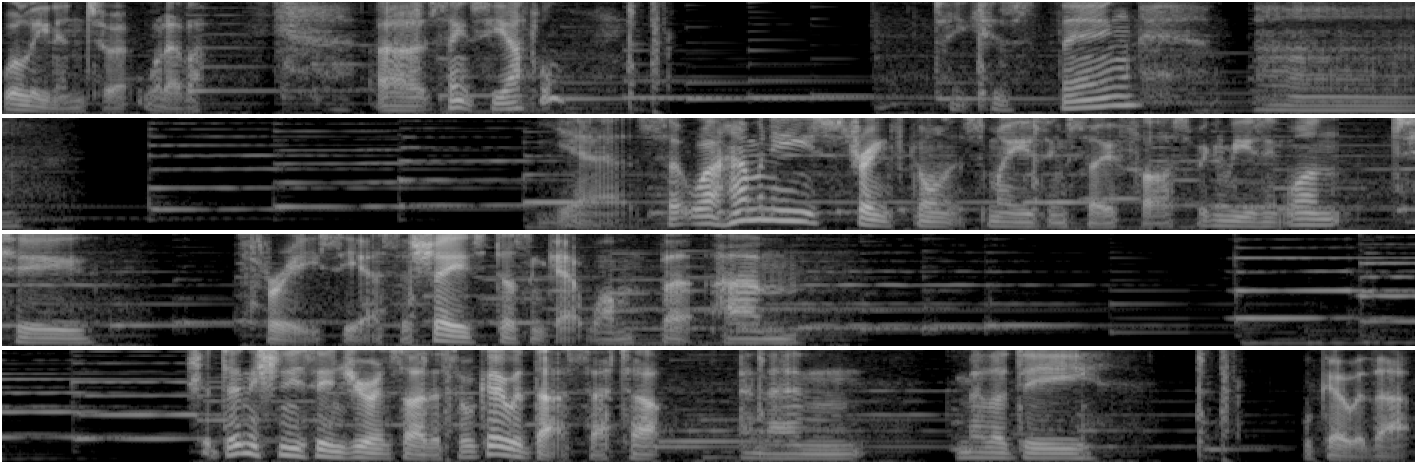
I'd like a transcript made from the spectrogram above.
we'll lean into it. Whatever. Uh, Saint Seattle, take his thing. Uh, yeah. So well, how many strength gauntlets am I using so far? So we're going to be using one, two, three. So yeah. So Shades doesn't get one, but um. I don't think she needs the endurance either, so we'll go with that setup. And then melody, we'll go with that.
